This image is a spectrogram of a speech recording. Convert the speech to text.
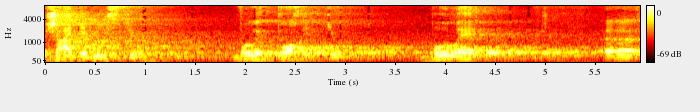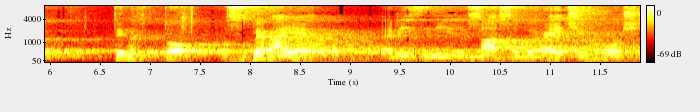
жадібністю, були похиттю, були е, тими, хто збирає різні засоби, речі, гроші,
